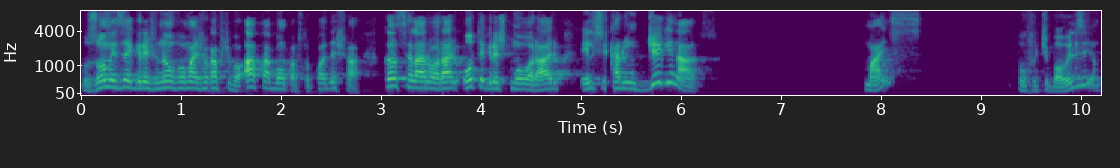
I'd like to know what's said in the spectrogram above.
Os homens da igreja não vão mais jogar futebol. Ah, tá bom, pastor, pode deixar. Cancelaram o horário, outra igreja tomou o horário, eles ficaram indignados. Mas, para o futebol eles iam.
